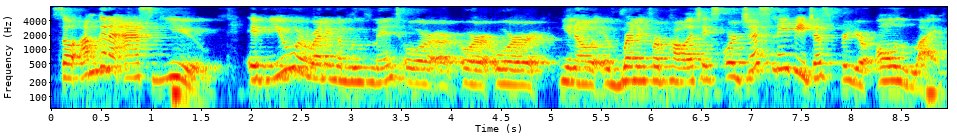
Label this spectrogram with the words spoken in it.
So I'm going to ask you, if you were running a movement or, or, or, or, you know, running for politics or just maybe just for your own life,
